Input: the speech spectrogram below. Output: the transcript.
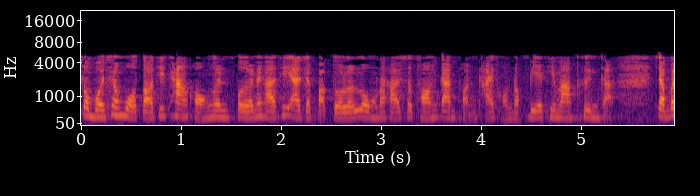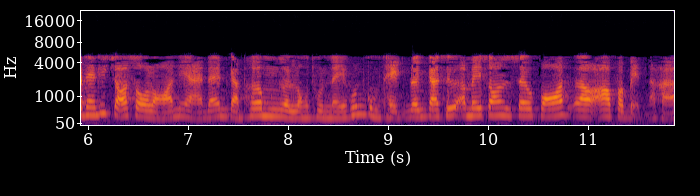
ส่งผลเชิงบวกต่อทิศทางของเงินเฟ้อนะคะ ที่อาจจะปรับตัวลดลงนะคะ สะท้อนการผ่อนคลายของดอกเบี้ยที่มากขึ้นค่ะ จากประเด็นที่จอโซลอนเนี่ยได้มีการเพิ่มเงินลงทุนในหุ้นกลุ่มเทคโดยการซื้อ Amazon Salesforce แล้ว Alphabet นะคะ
